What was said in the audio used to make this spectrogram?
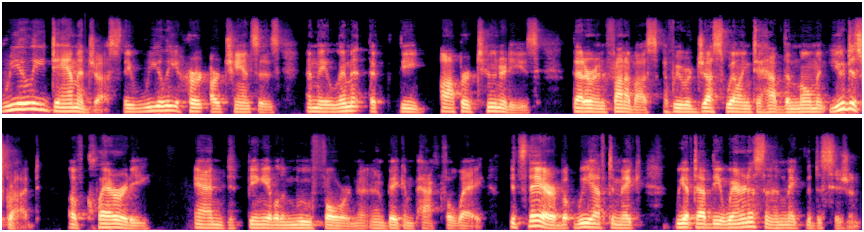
really damage us. They really hurt our chances and they limit the, the opportunities that are in front of us if we were just willing to have the moment you described of clarity and being able to move forward in a, big impactful way it's there but we have to make we have to have the awareness and then make the decision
